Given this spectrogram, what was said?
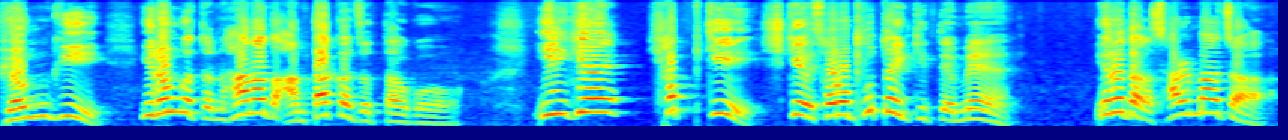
병귀 이런 것들은 하나도 안 닦아졌다고. 이게 협기 쉽게 서로 붙어 있기 때문에 이러다가 살 맞아.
